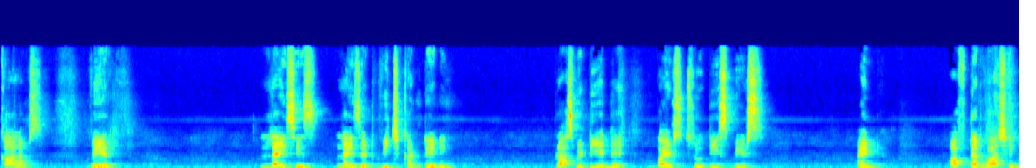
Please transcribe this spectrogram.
columns where lysis lysate which containing plasmid DNA binds to these beads and after washing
